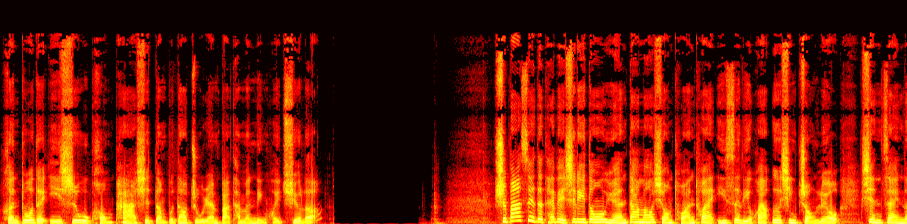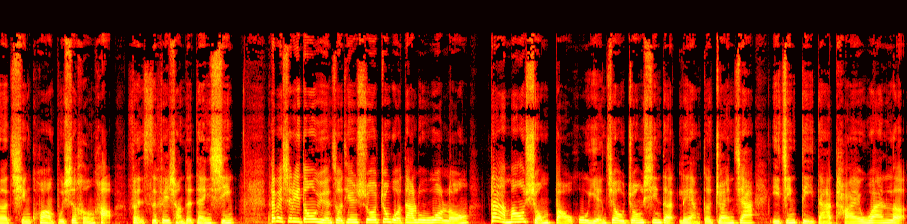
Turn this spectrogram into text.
很多的遗失物恐怕是等不到主人把它们领回去了。十八岁的台北市立动物园大猫熊团团疑似罹患恶性肿瘤，现在呢情况不是很好，粉丝非常的担心。台北市立动物园昨天说，中国大陆卧龙大猫熊保护研究中心的两个专家已经抵达台湾了。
